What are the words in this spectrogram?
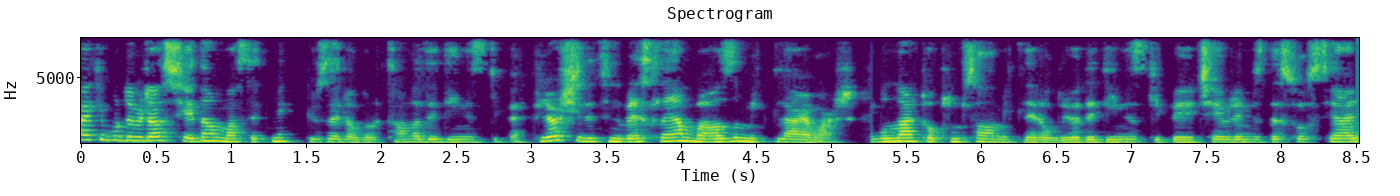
Belki burada biraz şeyden bahsetmek güzel olur. Tam da dediğiniz gibi. Flört şiddetini besleyen bazı mitler var. Bunlar toplumsal mitler oluyor. Dediğiniz gibi çevremizde sosyal,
